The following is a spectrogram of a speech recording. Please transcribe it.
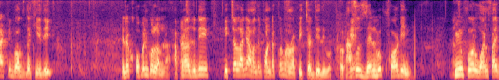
আরেকটি বক্স দেখিয়ে দিই। এটা ওপেন করলাম না। আপনারা আচ্ছা। যদি পিকচার লাগে আমাদের কন্ট্যাক্ট করবেন আমরা পিকচার দিয়ে দিব. Asus ZenBook fourteen Q four one five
